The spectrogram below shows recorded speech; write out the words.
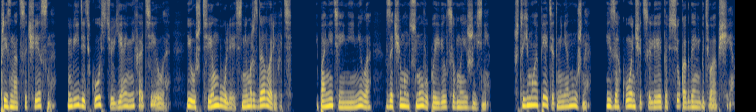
Признаться честно, видеть Костю я не хотела, и уж тем более с ним разговаривать. И понятия не имела, зачем он снова появился в моей жизни. Что ему опять от меня нужно, и закончится ли это все когда-нибудь вообще.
